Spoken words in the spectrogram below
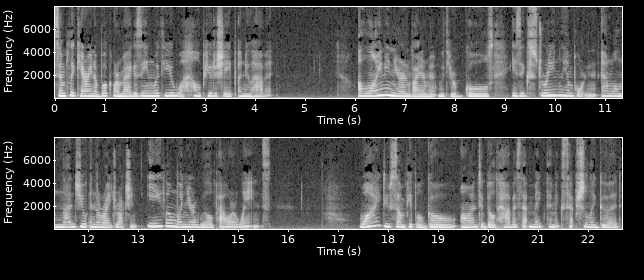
Simply carrying a book or magazine with you will help you to shape a new habit. Aligning your environment with your goals is extremely important and will nudge you in the right direction even when your willpower wanes. Why do some people go on to build habits that make them exceptionally good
